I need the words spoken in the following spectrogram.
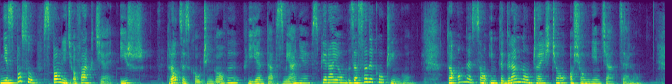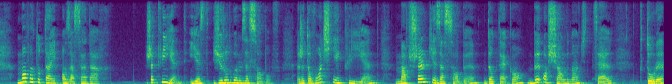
Nie sposób wspomnieć o fakcie, iż proces coachingowy klienta w zmianie wspierają zasady coachingu. To one są integralną częścią osiągnięcia celu. Mowa tutaj o zasadach, że klient jest źródłem zasobów, że to właśnie klient ma wszelkie zasoby do tego, by osiągnąć cel, który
